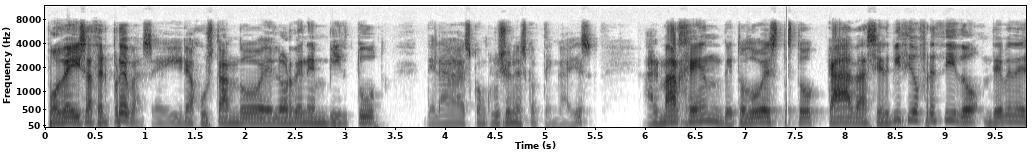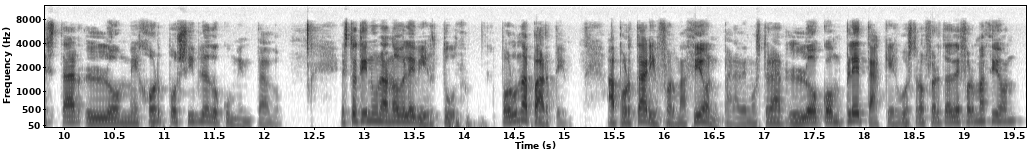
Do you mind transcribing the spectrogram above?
Podéis hacer pruebas e ir ajustando el orden en virtud de las conclusiones que obtengáis. Al margen de todo esto, cada servicio ofrecido debe de estar lo mejor posible documentado esto tiene una noble virtud. Por una parte, aportar información para demostrar lo completa que es vuestra oferta de formación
